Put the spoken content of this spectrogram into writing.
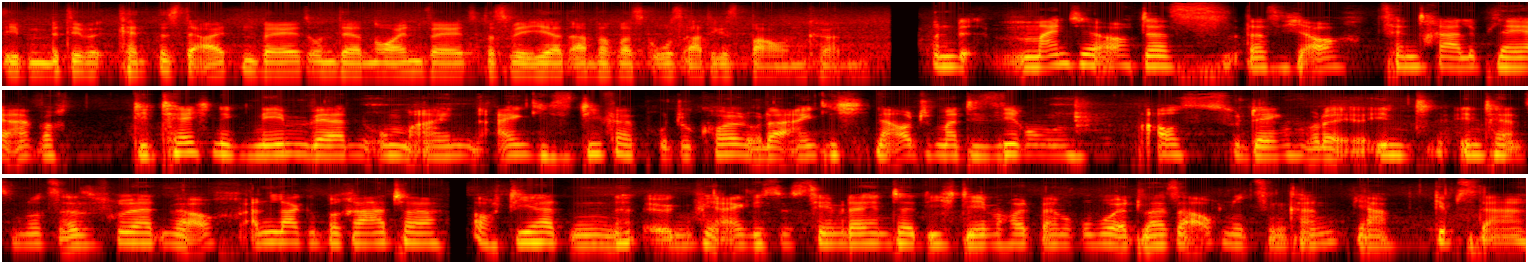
eben mit der Kenntnis der alten Welt und der neuen Welt, dass wir hier halt einfach was Großartiges bauen können. Und meint ihr auch, dass, dass sich auch zentrale Player einfach die Technik nehmen werden, um ein eigentliches DeFi-Protokoll oder eigentlich eine Automatisierung auszudenken oder in, intern zu nutzen. Also früher hatten wir auch Anlageberater, auch die hatten irgendwie eigentlich Systeme dahinter, die ich dem heute beim Robo-Advisor auch nutzen kann. Ja, gibt's da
